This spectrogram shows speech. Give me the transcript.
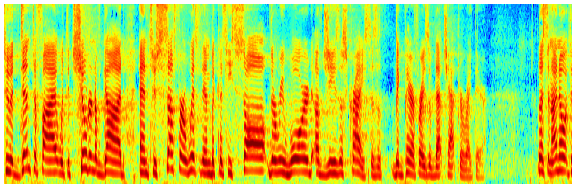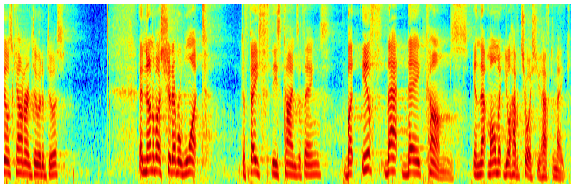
to identify with the children of God and to suffer with them because he saw the reward of Jesus Christ, is a big paraphrase of that chapter right there. Listen, I know it feels counterintuitive to us. And none of us should ever want to face these kinds of things. But if that day comes, in that moment, you'll have a choice you have to make.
